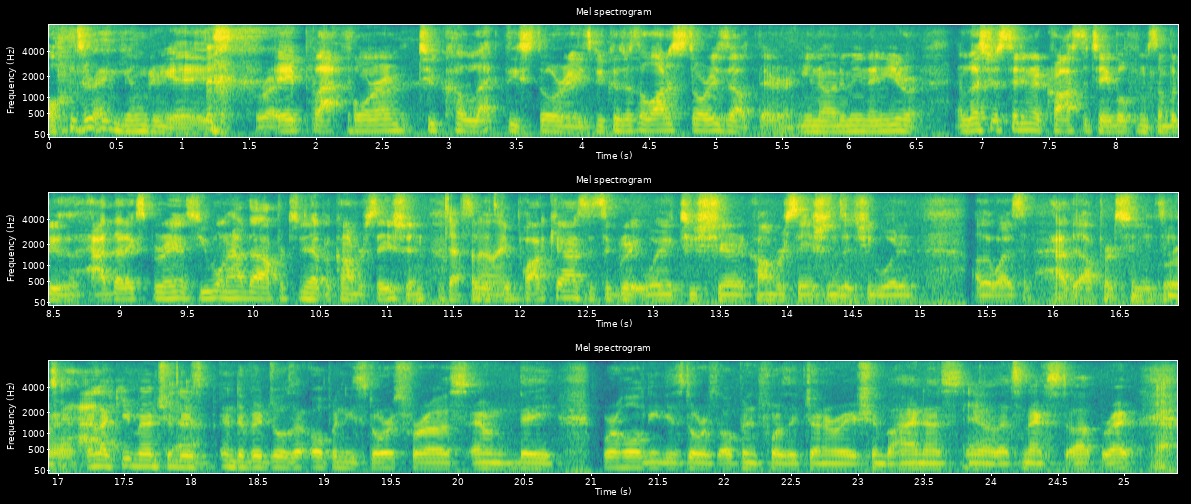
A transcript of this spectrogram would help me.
older and younger gays Right. a platform to collect these stories because there's a lot of stories out there. You know what I mean? And you're unless you're sitting across the table from somebody who had that experience, you won't have that opportunity to have a conversation. So Definitely. with your podcast, it's a great way to share conversations that you wouldn't otherwise have had the opportunity to have. And like you mentioned, Yeah. there's individuals that open these doors for us, and they we're holding these doors open for the generation behind us. You know, Yeah. that's next up, right? Yeah.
